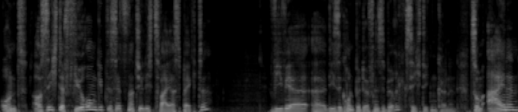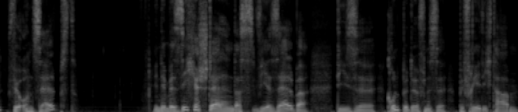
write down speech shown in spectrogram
Und aus Sicht der Führung gibt es jetzt natürlich zwei Aspekte, wie wir äh, diese Grundbedürfnisse berücksichtigen können. Zum einen für uns selbst, indem wir sicherstellen, dass wir selber diese Grundbedürfnisse befriedigt haben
